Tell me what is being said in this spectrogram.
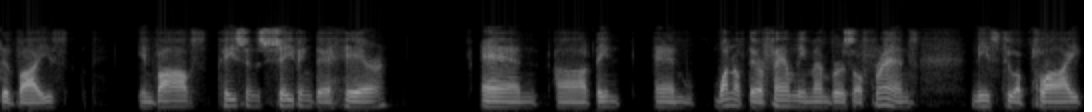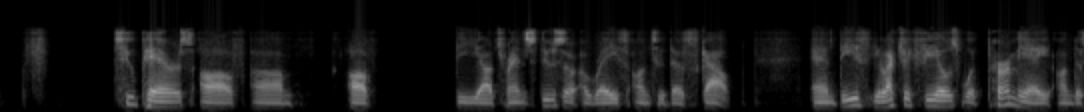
device involves patients shaving their hair, and uh, they and one of their family members or friends needs to apply two pairs of um, of the uh, transducer arrays onto their scalp. And these electric fields would permeate on the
